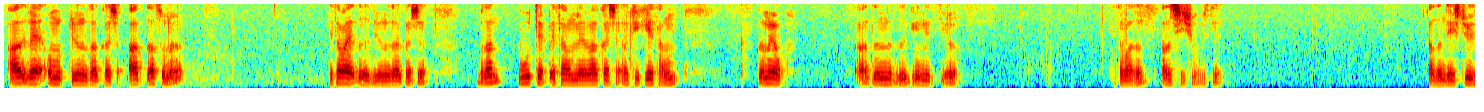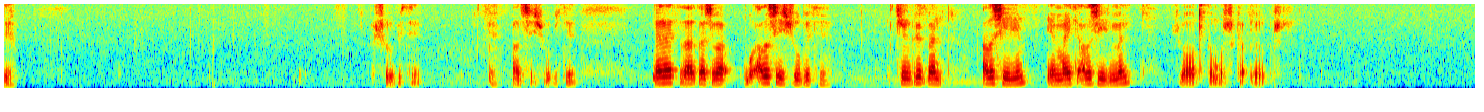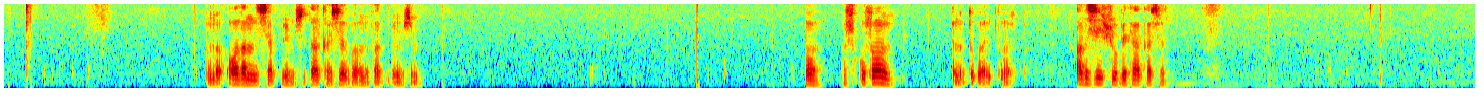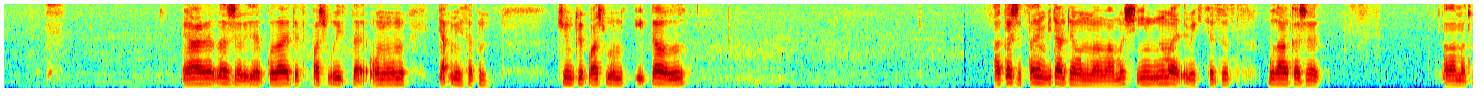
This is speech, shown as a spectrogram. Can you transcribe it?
Al ve unut diyorsunuz arkadaşlar. Aldıktan sonra hesap ayetleri diyorsunuz arkadaşlar. Buradan bu tep hesabım benim arkadaşlar. Hakiki hesabım. Kısıtlama yok. Adınızı giyin diyor. Hesap adım. Alışveriş şubesi. Adını değiştiriyor ya. Şubesi. Eh, Alışveriş şubesi. Yani evet arkadaşlar bak, bu alışveriş şubesi. Çünkü ben alışverişim. Yani Mayıs alışverişim ben. Şu an ortadan boşluk yapmıyormuşuz. Onu oradan da şey yapıyormuşuz arkadaşlar. Ben onu fark etmemişim. O boşluk olsa onun. Ben notu koyayım tamam. Alışveriş şubesi arkadaşlar. Ya arkadaşlar bir de kolay ötesi başvuru iptal. Onu bunu yapmayın sakın. Çünkü başvurunuz iptal olur. Arkadaşlar sadece bir tane telefon numaram varmış. Yeni numara demek istiyorsanız buradan arkadaşlar alamet.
